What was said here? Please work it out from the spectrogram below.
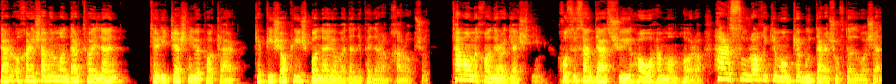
در آخر شبمان در تایلند تری جشنی به پا کرد که پیشا پیش با نیامدن پدرم خراب شد. تمام خانه را گشتیم. خصوصا دستشویی ها و حمام ها را. هر سوراخی که ممکن بود درش افتاده باشد.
